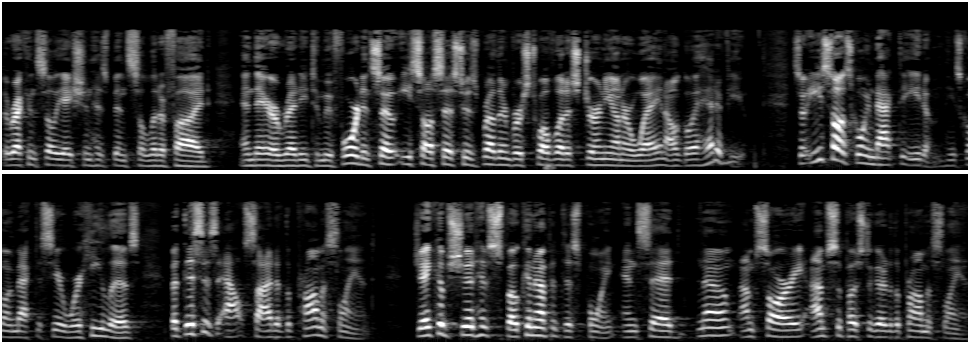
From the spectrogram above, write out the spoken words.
The reconciliation has been solidified, and they are ready to move forward. And so Esau says to his brother in verse 12, Let us journey on our way, and I'll go ahead of you. So Esau is going back to Edom. He's going back to Seir, where he lives, but this is outside of the promised land. Jacob should have spoken up at this point and said, No, I'm sorry, I'm supposed to go to the promised land.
